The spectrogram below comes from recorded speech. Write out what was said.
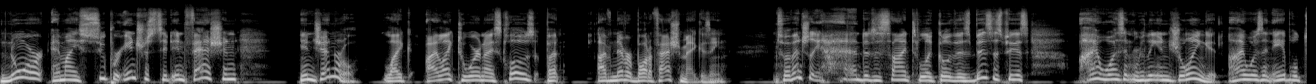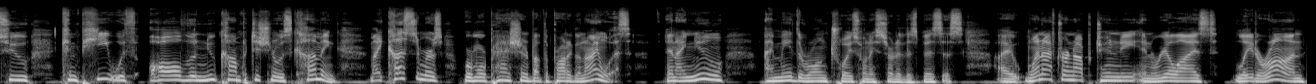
nor am I super interested in fashion in general. Like, I like to wear nice clothes, but I've never bought a fashion magazine. So eventually I had to decide to let go of this business because I wasn't really enjoying it. I wasn't able to compete with all the new competition that was coming. My customers were more passionate about the product than I was. And I knew I made the wrong choice when I started this business. I went after an opportunity and realized later on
